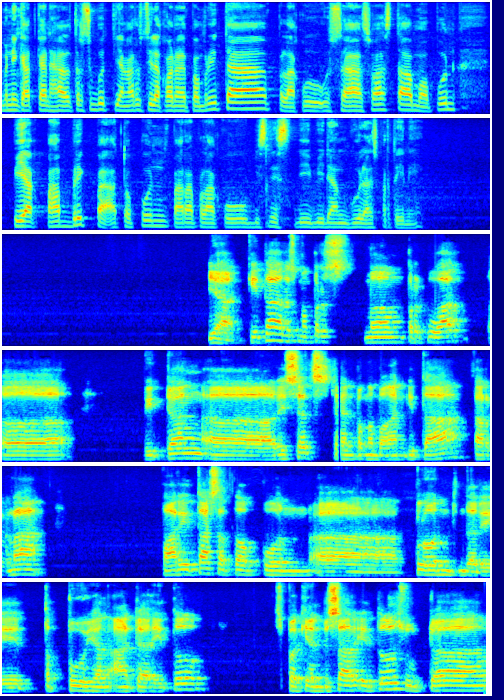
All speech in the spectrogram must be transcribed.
meningkatkan hal tersebut yang harus dilakukan oleh pemerintah, pelaku usaha swasta maupun pihak pabrik Pak ataupun para pelaku bisnis di bidang gula seperti ini? Ya, kita harus memper, memperkuat uh, bidang uh, research dan pengembangan kita karena varietas ataupun klon dari tebu yang ada itu sebagian besar itu sudah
